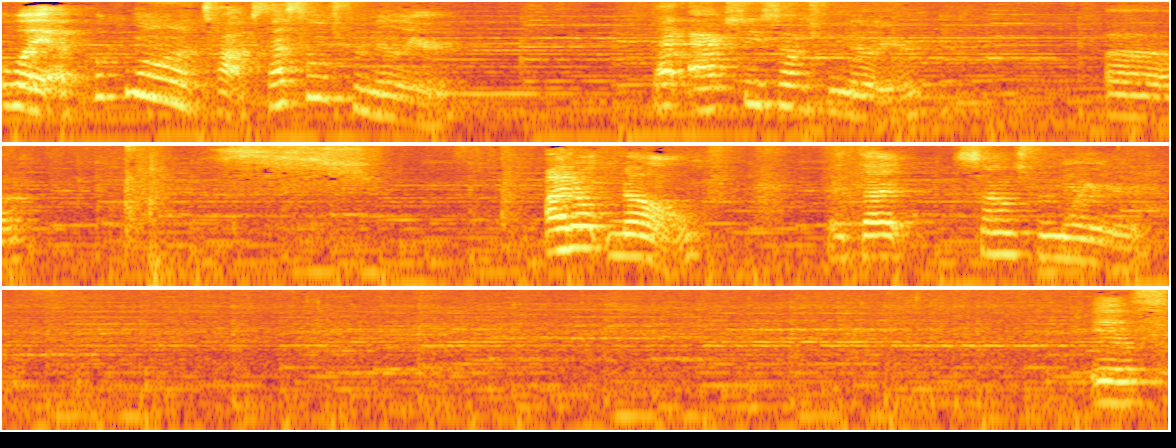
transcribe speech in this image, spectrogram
Wait, a Pokemon talks. That sounds familiar. That actually sounds familiar. Uh, I don't know, but that sounds familiar. If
